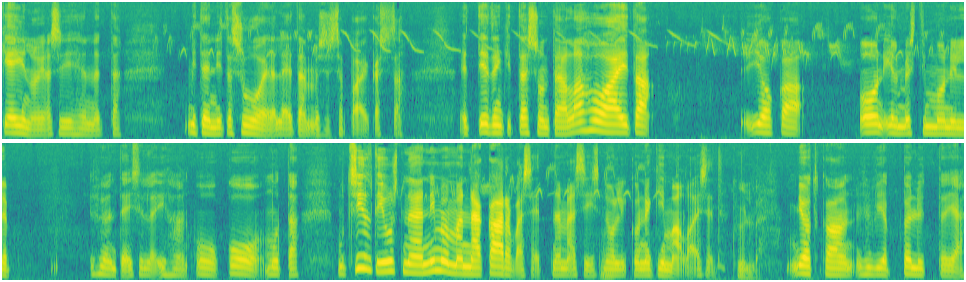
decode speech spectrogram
keinoja siihen, että miten niitä suojelee tämmöisessä paikassa. Et tietenkin tässä on tämä lahoaita, joka on ilmeisesti monille hyönteisillä ihan ok, mutta, mutta silti just nämä nimenomaan nämä karvaset, nämä siis, ne oliko ne kimalaiset, Kyllä. jotka on hyviä pölyttäjä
